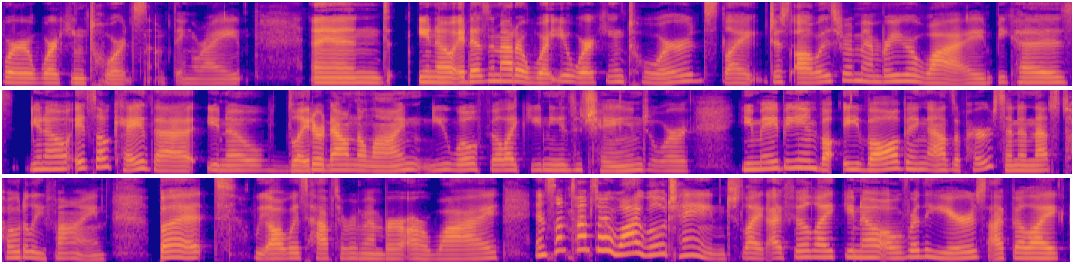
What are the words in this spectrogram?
we're working towards something, right? And, you know, it doesn't matter what you're working towards, like, just always remember your why because, you know, it's okay that, you know, later down the line, you will feel like you need to change or you may be invo- evolving as a person, and that's totally fine. But we always have to remember our why. And sometimes our why will change. Like, I feel like, you know, over the years, I feel like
